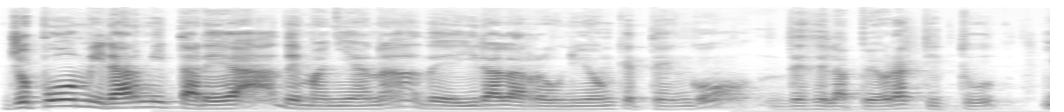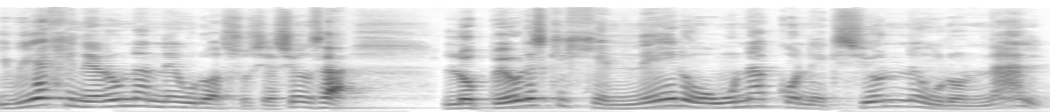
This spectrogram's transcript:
Yo puedo mirar mi tarea de mañana, de ir a la reunión que tengo desde la peor actitud y voy a generar una neuroasociación. O sea, lo peor es que genero una conexión neuronal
